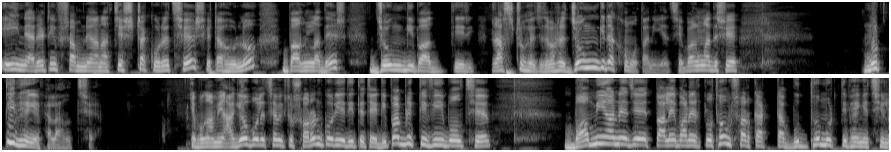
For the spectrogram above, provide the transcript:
এই ন্যারেটিভ সামনে আনার চেষ্টা করেছে, সেটা হলো বাংলাদেশ জঙ্গিবাদের রাষ্ট্র হয়েছে মানে জঙ্গিরা ক্ষমতা নিয়েছে। বাংলাদেশে মূর্তি ভেঙে ফেলা হচ্ছে। এবং আমি আগেও বলেছি আমি একটু স্মরণ করিয়ে দিতে চাই রিপাবলিক টিভি বলছে, বমিয়ানে যে তালেবানের প্রথম সরকারটা বুদ্ধ মূর্তি ভেঙেছিল,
